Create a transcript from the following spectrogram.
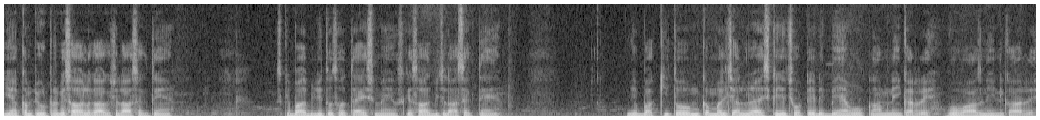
या कंप्यूटर के साथ लगा के चला सकते हैं। उसके बाद ब्लूटूथ होता है इसमें, उसके साथ भी चला सकते हैं। ये बाकी तो मुकम्मल चल रहा है, इसके जो छोटे डिब्बे हैं, वो काम नहीं कर रहे, वो आवाज़ नहीं निकाल रहे।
